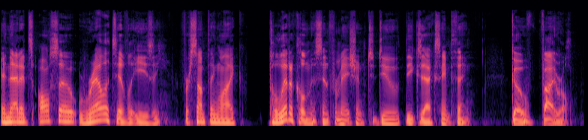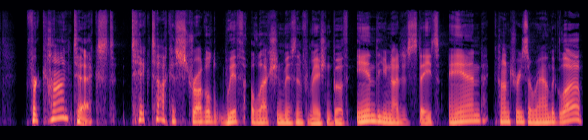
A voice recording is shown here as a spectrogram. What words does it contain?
in that it's also relatively easy for something like political misinformation to do the exact same thing go viral. For context, TikTok has struggled with election misinformation both in the United States and countries around the globe.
